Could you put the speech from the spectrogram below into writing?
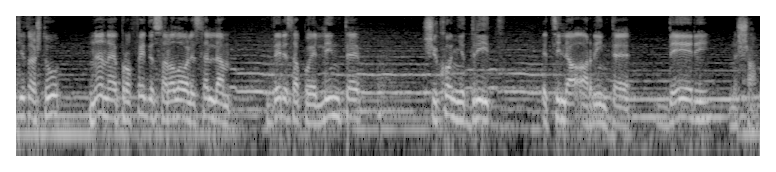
Gjithashtu, Nëna e Profetit sallallahu alaihi wasallam derisa po e lindte, shikon një dritë e cila arrinte deri në Sham.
